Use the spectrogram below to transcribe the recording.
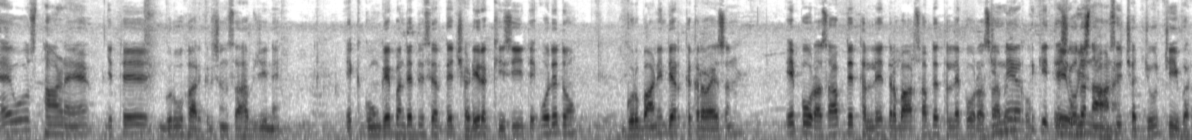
ਇਹ ਉਹ ਸਥਾਨ ਹੈ ਜਿੱਥੇ ਗੁਰੂ ਹਰਕ੍ਰਿਸ਼ਨ ਸਾਹਿਬ ਜੀ ਨੇ ਇੱਕ ਗੂੰਗੇ ਬੰਦੇ ਦੇ ਸਿਰ ਤੇ ਛੜੀ ਰੱਖੀ ਸੀ ਤੇ ਉਹਦੇ ਤੋਂ ਗੁਰਬਾਣੀ ਦੇ ਅਰਥ ਕਰਵਾਏ ਸਨ। ਇਹ ਭੋਰਾ ਸਾਹਿਬ ਦੇ ਥੱਲੇ ਦਰਬਾਰ ਸਾਹਿਬ ਦੇ ਥੱਲੇ ਭੋਰਾ ਸਾਹਿਬ ਦੇਖੋ। ਅਰਥ ਕੀਤੇ ਸੀ ਉਹਦਾ ਉਹੀ ਨਾਮ ਸੀ। ਛੱਜੂ ਚੀਵਰ।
